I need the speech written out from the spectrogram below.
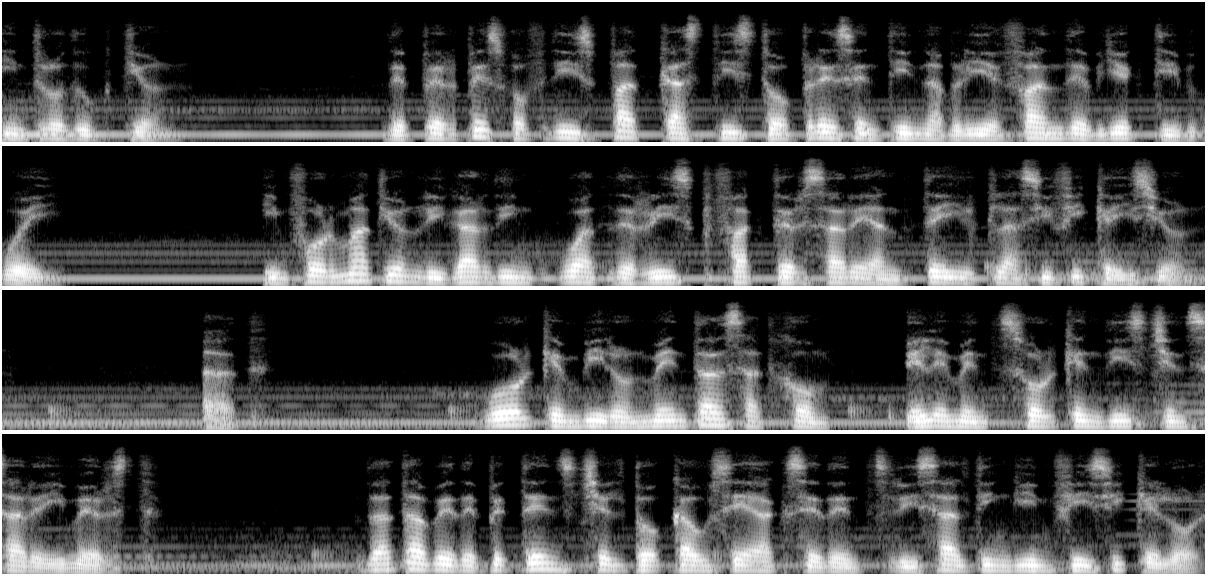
Introduction. The purpose of this podcast is to present in a brief and objective way. Information regarding what the risk factors are and their classification. At work environmentals at home, elements or conditions are immersed. That have the potential to cause accidents resulting in physical or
